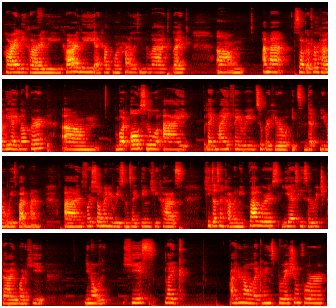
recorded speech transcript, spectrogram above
Harley, Harley, Harley, I have more Harleys in the back. Like um, I'm a sucker for Harley, I love her. Um, but also I like my favorite superhero it's the you know is Batman. And for so many reasons I think he has he doesn't have any powers. Yes he's a rich guy but he you know, he's like, I don't know, like an inspiration for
